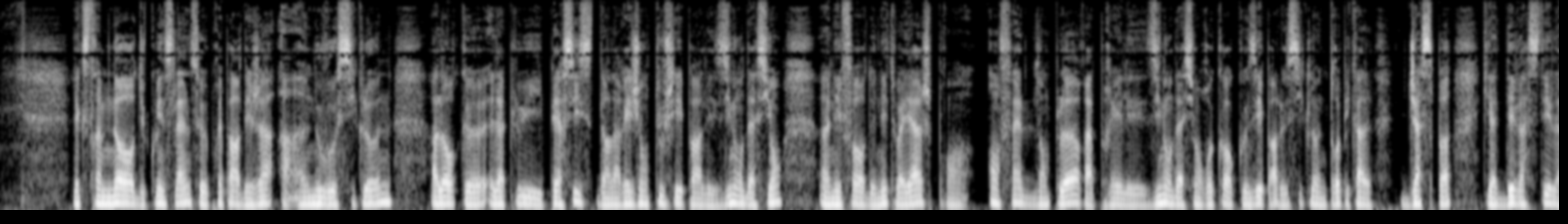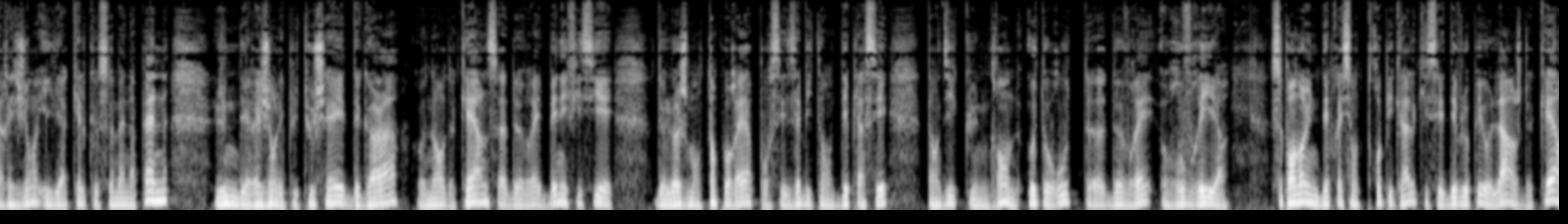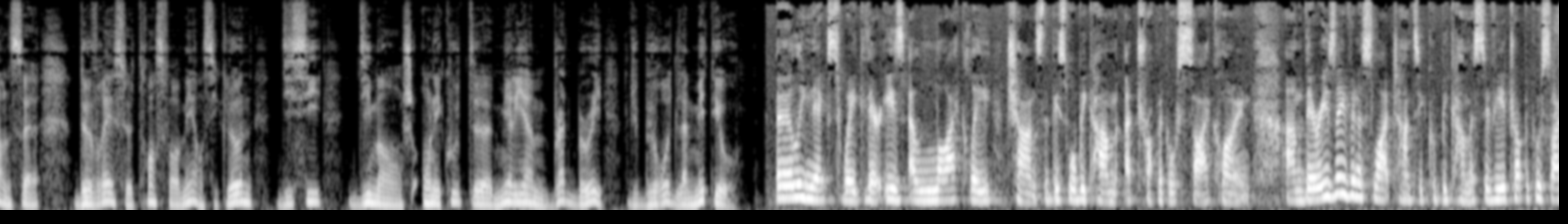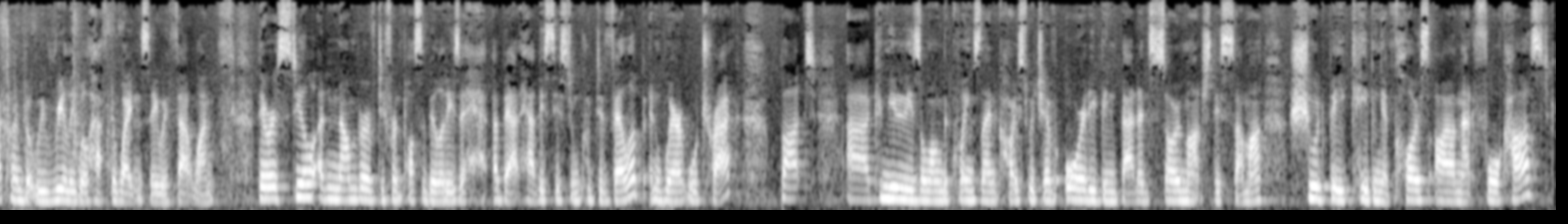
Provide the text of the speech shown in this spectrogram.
L'extrême nord du Queensland se prépare déjà à un nouveau cyclone. Alors que la pluie persiste dans la région touchée par les inondations, un effort de nettoyage prend enfin de l'ampleur après les inondations records causées par le cyclone tropical Jasper qui a dévasté la région il y a quelques semaines à peine. L'une des régions les plus touchées, Degara, au nord de Cairns, devrait bénéficier de logements temporaires pour ses habitants déplacés, tandis qu'une grande autoroute devrait rouvrir. Cependant, une dépression tropicale qui s'est développée au large de Cairns devrait se transformer en cyclone d'ici dimanche. On écoute Myriam Bradbury du bureau de la météo. Early next week, there is a likely chance that this will become a tropical cyclone. Um, there is even a slight chance it could become a severe tropical cyclone, but we really will have to wait and see with that one. There are still a number of different possibilities about how this system could develop and where it will track, but uh, communities along the Queensland coast, which have already been battered so much this summer, should be keeping a close eye on that forecast.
